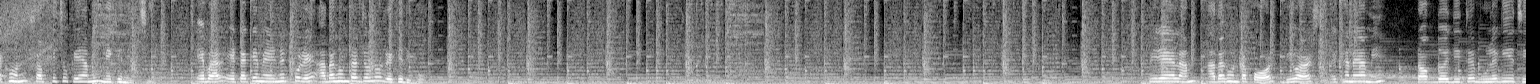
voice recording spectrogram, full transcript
এখন সব কিছুকে আমি মেখে নিচ্ছি। এবার এটাকে ম্যারিনেট করে আধা ঘণ্টার জন্য রেখে দিব। ফিরে এলাম আধা ঘণ্টা পর। ভিউয়ার্স, এখানে আমি টক দই দিতে ভুলে গিয়েছি,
